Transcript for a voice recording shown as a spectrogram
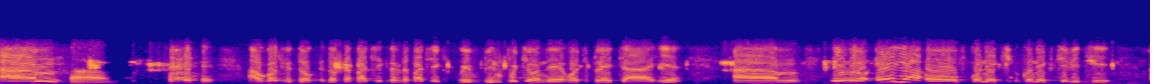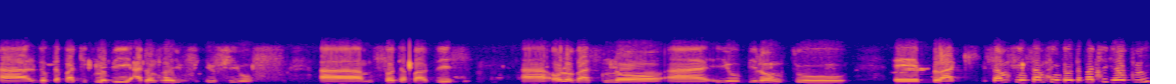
Um, I'll go to doc, Dr. Patrick. Dr. Patrick, we've been put on the hot plate uh, here. Um, in your area of connect, connectivity, uh, Dr. Patrick, maybe I don't know if, if you've um, thought about this. Uh, all of us know uh, you belong to a black something something. Dr. Patrick, help me.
